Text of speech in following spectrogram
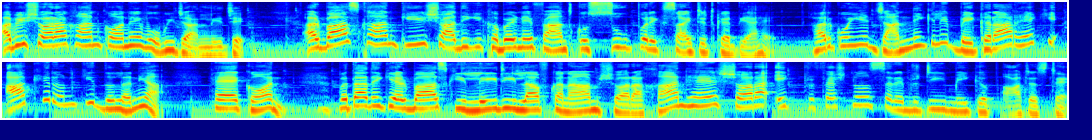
अभी शौरा खान कौन है वो भी जान लीजिए। अरबाज खान की शादी की खबर ने फैंस को सुपर एक्साइटेड कर दिया है। हर कोई ये जानने के लिए बेकरार है कि आखिर उनकी दुल्हनिया है कौन? बता दें कि अरबाज की लेडी लव का नाम शौरा खान है। शौरा एक प्रोफेशनल सेलिब्रिटी मेकअप आर्टिस्ट है।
